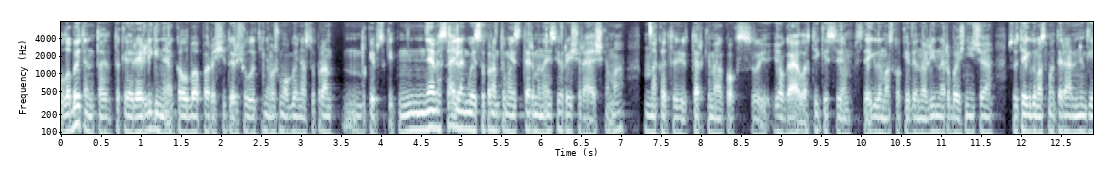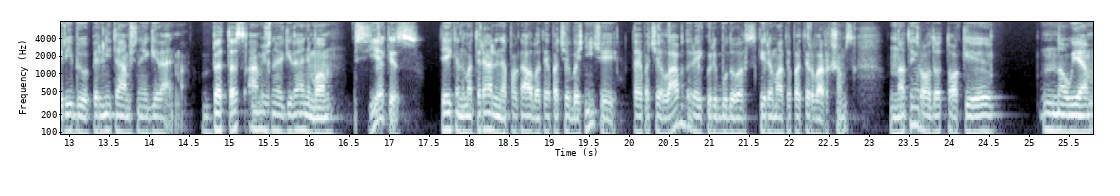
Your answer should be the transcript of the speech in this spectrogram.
labai ten ta, tokia religinė kalba parašyta ir šiuolaikiniam žmogui nesuprant, nu, kaip sakyti, ne visai lengvai suprantamais terminais yra išreikšta reiškiama, na, kad, tarkime, koks jo gaila tikisi, steigdamas kokią vienuolyną ar bažnyčią, suteikdamas materialinių gerybių, pelnyti amžinąjį gyvenimą. Bet tas amžinojo gyvenimo siekis, teikiant materialinę pagalbą tai pačiai bažnyčiai, tai pačiai labdarai, kuri būdavo skiriama taip pat ir vargšams, na tai rodo tokį naują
